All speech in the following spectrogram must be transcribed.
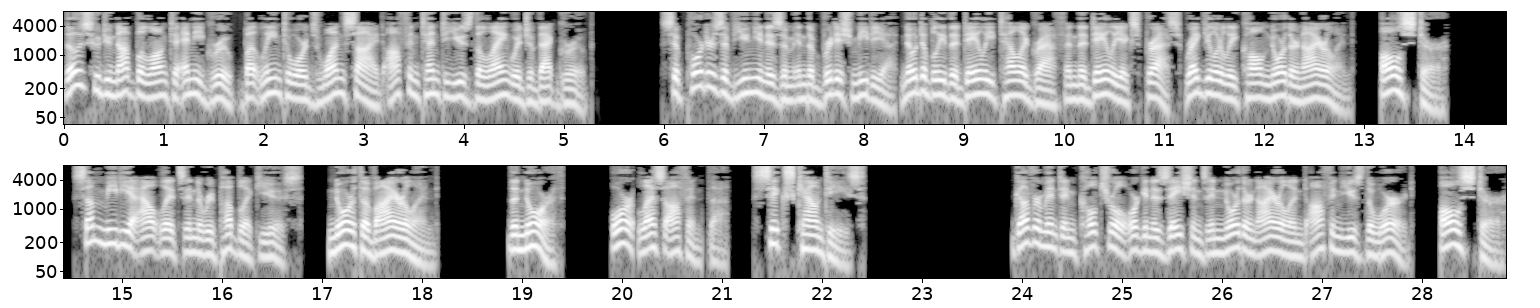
Those who do not belong to any group but lean towards one side often tend to use the language of that group. Supporters of unionism in the British media notably the Daily Telegraph and the Daily Express regularly call Northern Ireland Ulster some media outlets in the Republic use «North of Ireland», «the North», or less often the Six Counties». Government and cultural organisations in Northern Ireland often use the word «Ulster»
